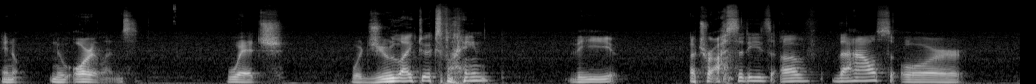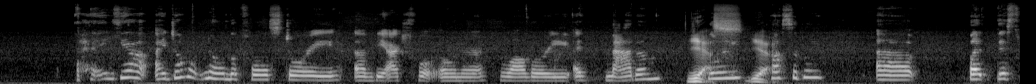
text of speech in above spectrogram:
in New Orleans, which would you like to explain the atrocities of the house or? Yeah, I don't know the full story of the actual owner, LaLaurie, I, Madam? Yes Laurie, yeah. possibly. Uh, but this,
